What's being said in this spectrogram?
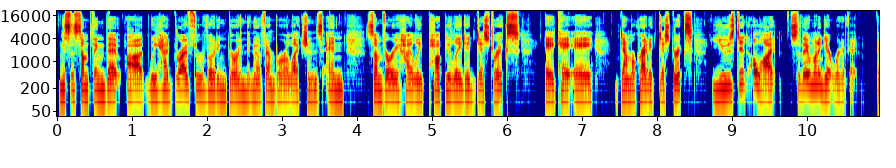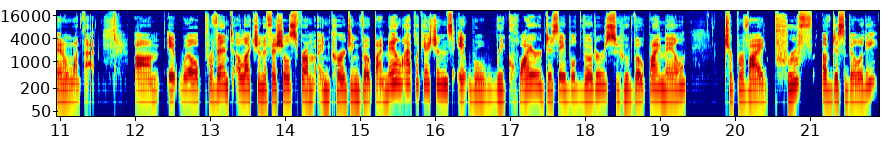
This is something that uh, we had drive through voting during the November elections, and some very highly populated districts, aka Democratic districts, used it a lot. So they want to get rid of it. They don't want that. Um, it will prevent election officials from encouraging vote by mail applications. It will require disabled voters who vote by mail to provide proof of disability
